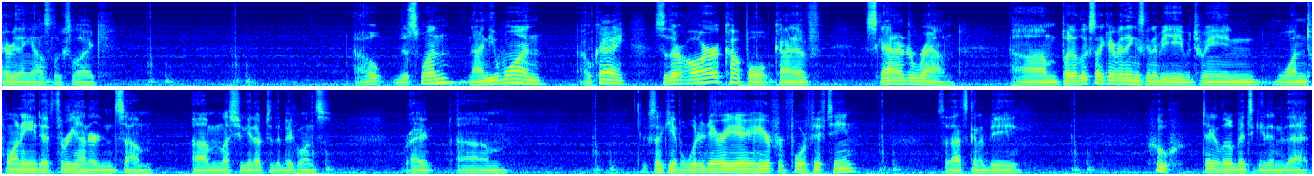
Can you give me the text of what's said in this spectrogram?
Everything else looks like. Oh, this one, 91. Okay, so there are a couple kind of scattered around. Um, but it looks like everything's going to be between 120 to 300 and some um, unless you get up to the big ones, right? Um, looks like you have a wooded area here for 415, so that's going to be, whew, take a little bit to get into that.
